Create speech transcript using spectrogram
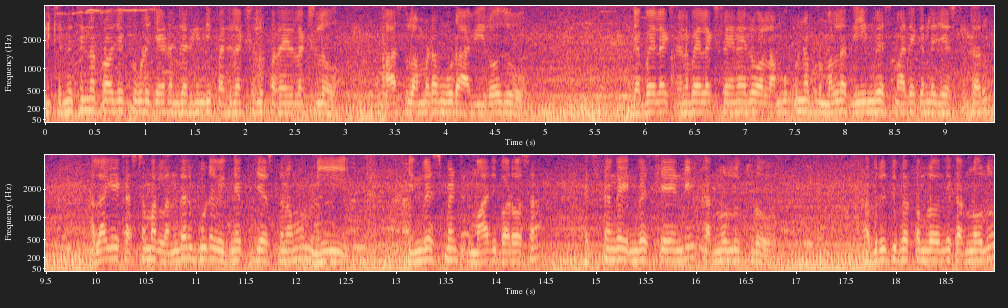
ఈ చిన్న చిన్న ప్రాజెక్టులు కూడా చేయడం జరిగింది. పది లక్షలు పదహైదు లక్షలు ఆస్తులు అమ్మడం కూడా అవి ఈరోజు డెబ్బై లక్షలు ఎనభై లక్షలు అయినా వాళ్ళు అమ్ముకున్నప్పుడు మళ్ళీ రీఇన్వెస్ట్ మా దగ్గరనే చేస్తుంటారు. అలాగే కస్టమర్లు అందరికీ కూడా విజ్ఞప్తి చేస్తున్నాము మీ ఇన్వెస్ట్మెంట్ మాది భరోసా. ఖచ్చితంగా ఇన్వెస్ట్ చేయండి. కర్నూలు ఇప్పుడు అభివృద్ధి పథంలో ఉంది కర్నూలు.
